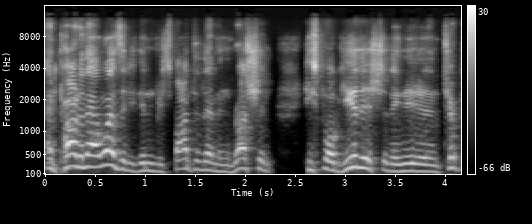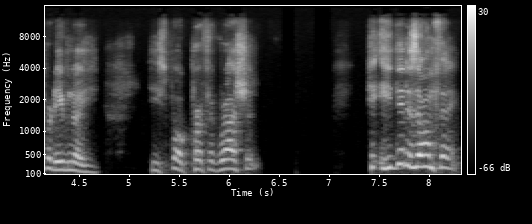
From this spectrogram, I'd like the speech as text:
And part of that was that he didn't respond to them in Russian. He spoke Yiddish, and they needed an interpreter, even though he, he spoke perfect Russian. He, he did his own thing.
